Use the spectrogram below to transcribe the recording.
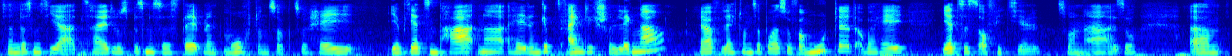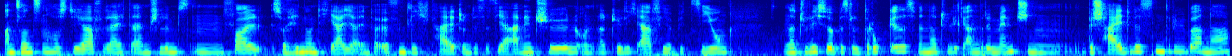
sondern dass man sich ja zeitlos, bis man so ein Statement macht und sagt, so, hey, ihr habt jetzt einen Partner, hey, dann gibt es eigentlich schon länger. Ja, vielleicht haben es ein paar so vermutet, aber hey, jetzt ist es offiziell. So, ne? Also ähm, ansonsten hast du ja vielleicht im schlimmsten Fall so hin und her ja in der Öffentlichkeit und das ist ja auch nicht schön und natürlich auch für eine Beziehung natürlich so ein bisschen Druck ist, wenn natürlich andere Menschen Bescheid wissen drüber. Ne?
